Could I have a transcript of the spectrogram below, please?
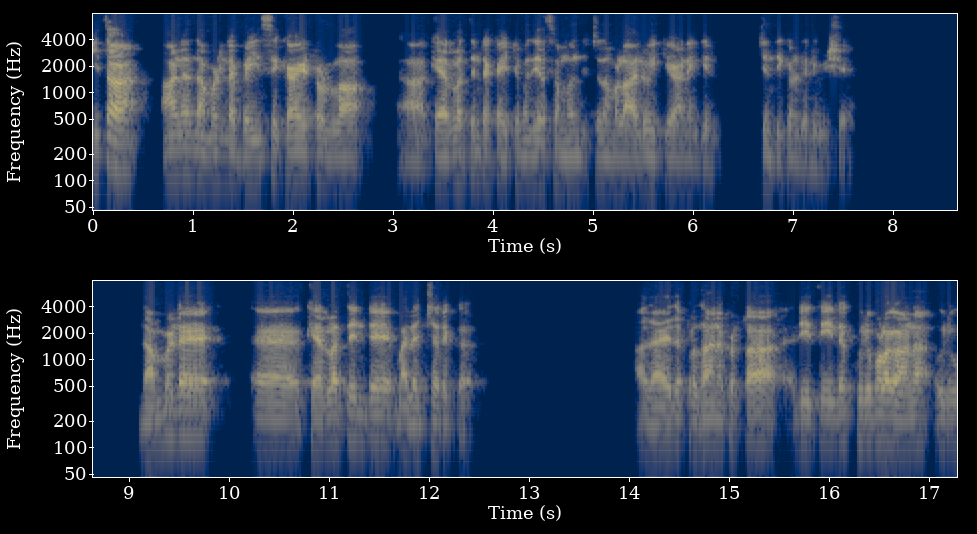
ഇതാ ആണ് നമ്മളുടെ ബേസിക് ആയിട്ടുള്ള കേരളത്തിന്റെ കയറ്റുമതിയെ സംബന്ധിച്ച് നമ്മൾ ആലോചിക്കുകയാണെങ്കിൽ ചിന്തിക്കേണ്ട ഒരു വിഷയം. നമ്മുടെ കേരളത്തിന്റെ മലച്ചരക്ക് അതായത് പ്രധാനപ്പെട്ട രീതിയിൽ കുരുമുളകാണ് ഒരു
